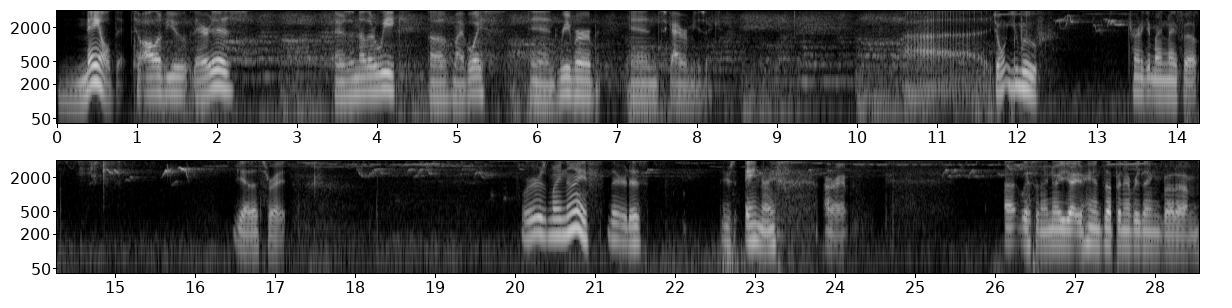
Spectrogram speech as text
Nailed it. To all of you, there it is. There's another week of my voice and reverb and Skyrim music. Uh, Don't you move. Trying to get my knife out. Yeah, that's right. Where's my knife? There it is. There's a knife. All right. Uh, listen, I know you got your hands up and everything, but um,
